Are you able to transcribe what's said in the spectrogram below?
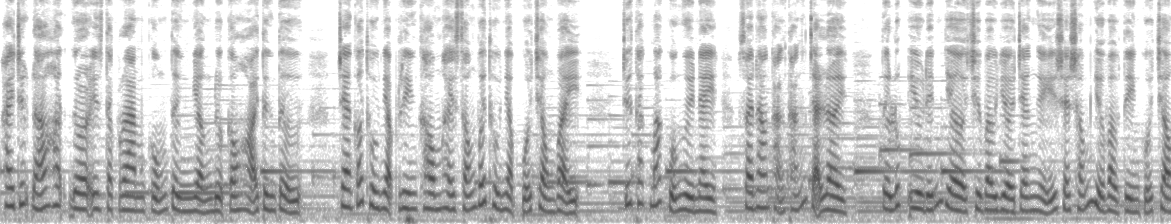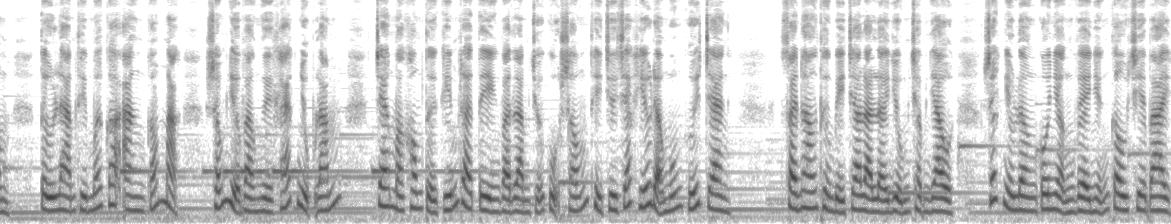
Hay trước đó, Hot Girl Instagram cũng từng nhận được câu hỏi tương tự. Trang có thu nhập riêng không hay sống với thu nhập của chồng vậy? Trước thắc mắc của người này, Xoài Non thẳng thắn trả lời, từ lúc yêu đến giờ chưa bao giờ Trang nghĩ sẽ sống dựa vào tiền của chồng, tự làm thì mới có ăn, có mặc, sống dựa vào người khác nhục lắm. Trang mà không tự kiếm ra tiền và làm chủ cuộc sống thì chưa chắc Hiếu đã muốn cưới Trang. Xoài non thường bị cho là lợi dụng chồng giàu. Rất nhiều lần cô nhận về những câu chia bai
